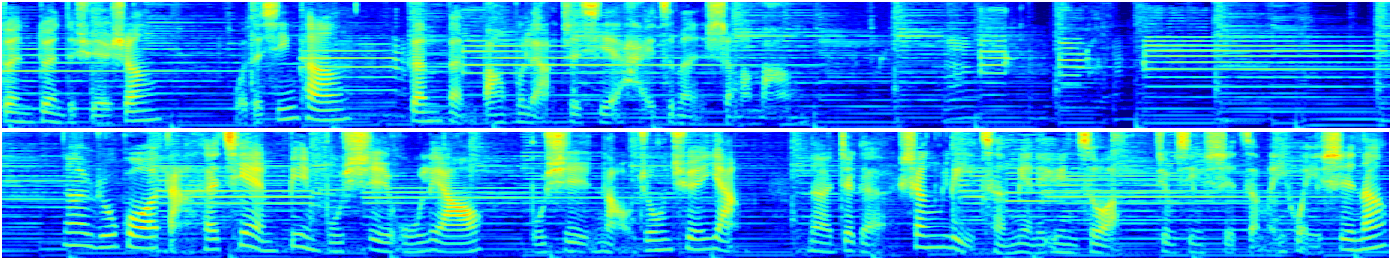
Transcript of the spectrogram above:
顿顿的学生，我的心疼，根本帮不了这些孩子们什么忙。那如果打呵欠并不是无聊，不是脑中缺氧，那这个生理层面的运作究竟是怎么一回事呢？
